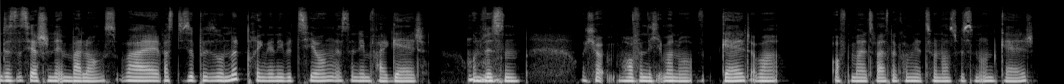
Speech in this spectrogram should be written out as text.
Und das ist ja schon eine Imbalance, weil was diese Person mitbringt in die Beziehung, ist in dem Fall Geld und Mhm. Wissen. Und ich ho- hoffe nicht immer nur Geld, aber oftmals war es eine Kombination aus Wissen und Geld.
